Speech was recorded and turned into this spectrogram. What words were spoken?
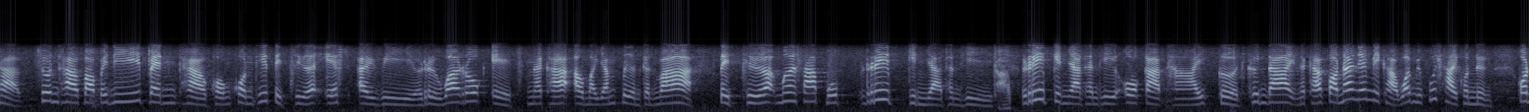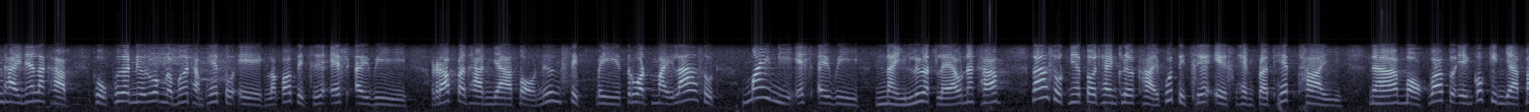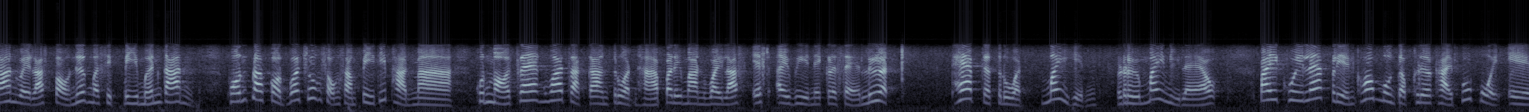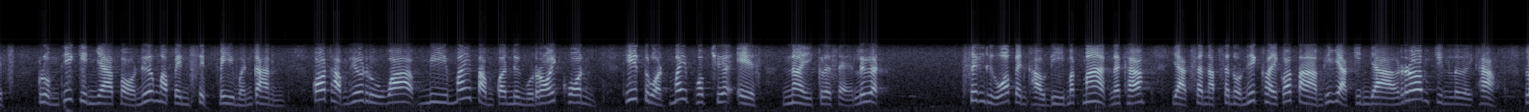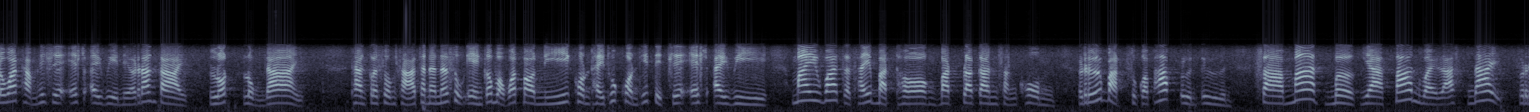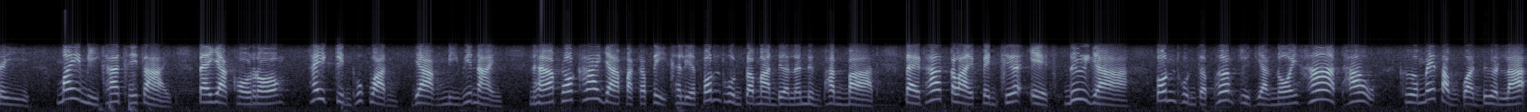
ค่ะส่วนข่าวต่อไปนี้เป็นข่าวของคนที่ติดเชื้อ HIV หรือว่าโรคเอดส์นะคะ เอามาย้ำเตือนกันว่า ติดเชื้อเมื่อทราบปุ๊บ รีบกินยาทันที ครับ รีบกินยาทันทีโอกาสหายเกิดขึ้นได้นะคะ ก่อนหน้านี้มีข่าวว่ามีผู้ชายคนหนึ่ง คนไทยเนี่ยแหละค่ะถูกเพื่อนเนี่ยร่วงละเมิดทางเพศตัวเอง แล้วก็ติดเชื้อ HIV รับประทานยาต่อเนื่อง 10 ปี ตรวจใหม่ล่าสุด ไม่มี HIV ในเลือดแล้วนะคะ ล่าสุดเนี่ยตัวแทนเครือข่ายผู้ติดเชื้อเอดสแห่งประเทศไทยนะคะบอกว่าตัวเองก็กินยาต้านไวรัสต่อเนื่องมา 10 ปีเหมือนกัน ผลปรากฏว่าช่วง 2-3 ปีที่ผ่านมา คุณหมอแจ้งว่าจากการตรวจหาปริมาณไวรัส HIV ในกระแสเลือด แทบจะตรวจไม่เห็นหรือไม่มีแล้ว ไปคุยแลกเปลี่ยนข้อมูลกับเครือข่ายผู้ป่วยเอดสกลุ่มที่กินยาต่อเนื่องมาเป็น 10 ปีเหมือนกัน ก็ทำให้รู้ว่ามีไม่ต่ำกว่า 100 คน ที่ตรวจไม่พบเชื้อเอดสในกระแสเลือด ซึ่งถือว่าเป็นข่าวดีมากๆนะคะ อยากสนับสนุนให้ใครก็ตามที่อยากกินยาเริ่มกินเลยค่ะ เพราะว่าทำให้เชื้อ HIV ในร่างกายลดลงได้ ทางกระทรวงสาธารณสุขเองก็บอกว่าตอนนี้คนไทยทุกคนที่ติดเชื้อ HIV ไม่ว่าจะใช้บัตรทอง บัตรประกันสังคม หรือบัตรสุขภาพอื่น ๆ สามารถเบิกยาต้านไวรัสได้ฟรี ไม่มีค่าใช้จ่าย แต่อยากขอร้อง ให้กินทุกวันอย่างมีวินัยนะฮะเพราะค่ายาปกติเฉลี่ยต้นทุนประมาณเดือนละ 1,000 บาท แต่ถ้ากลายเป็นเชื้อเอชดื้อยา ต้นทุนจะเพิ่มอีกอย่างน้อย 5 เท่า คือไม่ต่ำกว่าเดือนละ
